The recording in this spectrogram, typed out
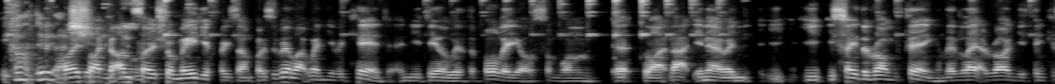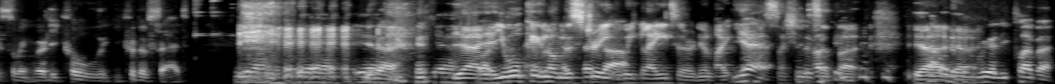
You can't do that. Well, it's like anymore. on social media, for example. It's a bit like when you're a kid and you deal with a bully or someone like that, you know, and you, you, you say the wrong thing, and then later on you think of something really cool that you could have said. Yeah, yeah, yeah, you know? yeah, yeah, yeah. You're walking along the street a week later, and you're like, "Yes, I should have said that." Yeah, that would have yeah. been really clever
